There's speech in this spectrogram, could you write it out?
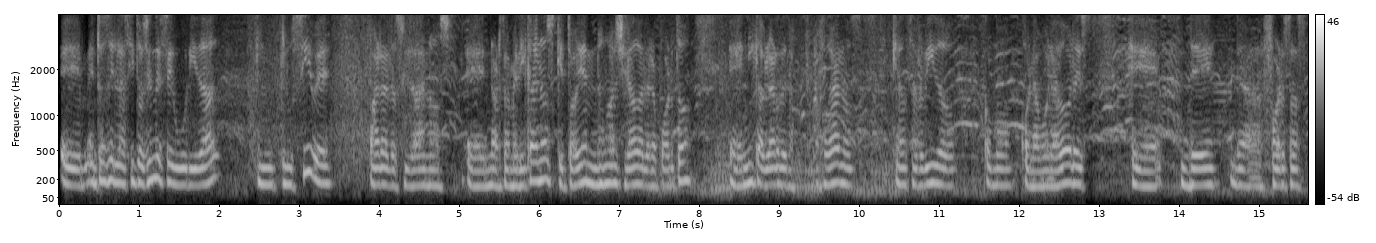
entonces la situación de seguridad inclusive para los ciudadanos eh, norteamericanos que todavía no han llegado al aeropuerto, eh, ni que hablar de los afganos que han servido como colaboradores eh, de las fuerzas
